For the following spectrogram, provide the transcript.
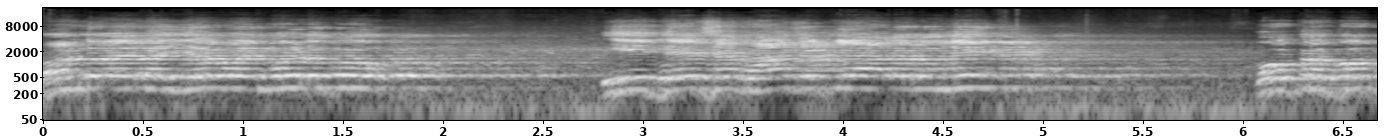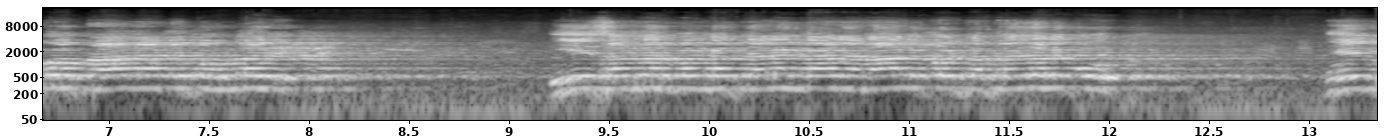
రెండు వేల ఇరవై మూడుకు ఈ దేశ రాజకీయాలలోని ఒక గొప్ప ప్రాధాన్యత ఉన్నది. ఈ సందర్భంగా తెలంగాణ నాలుగు కోట్ల ప్రజలకు నేను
